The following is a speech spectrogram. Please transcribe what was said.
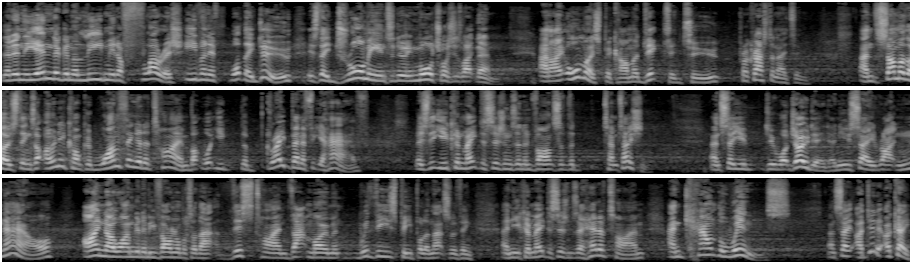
that in the end are going to lead me to flourish, even if what they do is they draw me into doing more choices like them. And I almost become addicted to procrastinating. And some of those things are only conquered one thing at a time, but what you, the great benefit you have is that you can make decisions in advance of the temptation. And so you do what Joe did, and you say, right now, I know I'm going to be vulnerable to that this time, that moment, with these people, and that sort of thing. And you can make decisions ahead of time and count the wins and say, I did it. Okay,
